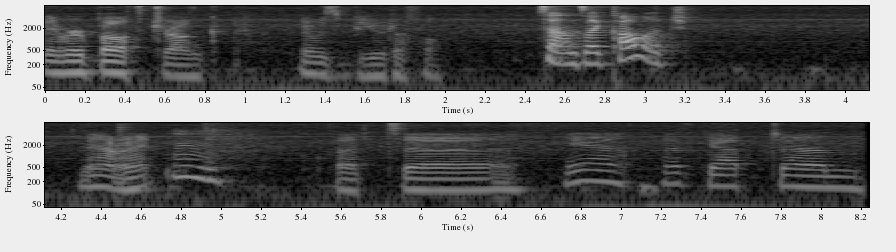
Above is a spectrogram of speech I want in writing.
They were both drunk. It was beautiful. Sounds like college. Yeah, right. Mm. But uh, yeah, I've got um,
